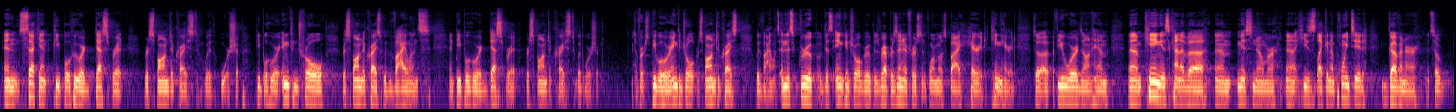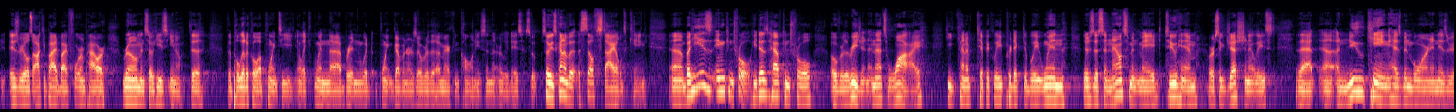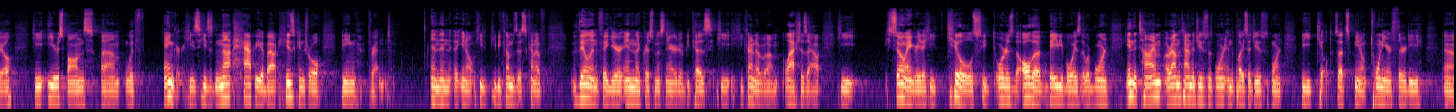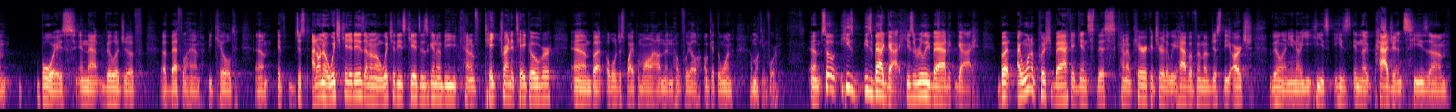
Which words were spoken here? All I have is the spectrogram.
And second, people who are desperate respond to Christ with worship. People who are in control respond to Christ with violence, and people who are desperate respond to Christ with worship. So, first, people who are in control respond to Christ with violence. And this group, this in control group, is represented first and foremost by Herod, King Herod. So, a, a few words on him. Um, king is kind of a um, misnomer. Uh, he's like an appointed governor. So Israel is occupied by a foreign power, Rome, and so he's you know the the political appointee, like when uh, Britain would appoint governors over the American colonies in the early days. So so he's kind of a, a self-styled king, um, but he is in control. He does have control over the region, and that's why he kind of typically, predictably, when there's this announcement made to him, or suggestion at least, that uh, a new king has been born in Israel, he, he responds um, with anger. He's, he's not happy about his control being threatened. And then, uh, you know, he, he becomes this kind of villain figure in the Christmas narrative because he, he kind of um, lashes out. He, he's so angry that he kills, he orders the, all the baby boys that were born in the time, around the time that Jesus was born, in the place that Jesus was born, be killed. So that's, you know, 20 or 30 um, boys in that village of, of Bethlehem be killed. Um, if just, I don't know which kid it is, I don't know which of these kids is going to be kind of take, trying to take over, um, but we'll just wipe them all out and then hopefully I'll, I'll get the one I'm looking for. Um, so he's, he's a bad guy. He's a really bad guy. But I want to push back against this kind of caricature that we have of him of just the arch villain. You know, he's, he's in the pageants, he's, um,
